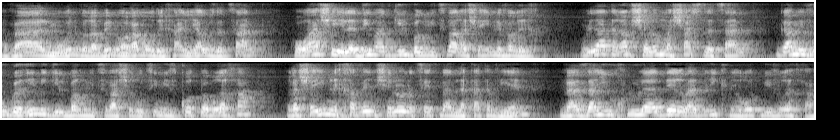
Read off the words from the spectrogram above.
אבל מורנו ורבנו הרב מרדכי אליהו זצ"ל הורה שילדים עד גיל בר מצווה רשאים לברך. ולדעת הרב שלום משש זצ"ל, גם מבוגרים מגיל בר מצווה שרוצים לזכות בברכה, רשאים לכוון שלא לצאת בהדלקת אביהם, ואזי יוכלו להיעדר להדליק נרות בברכה.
